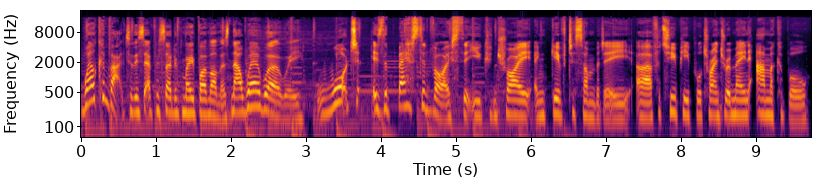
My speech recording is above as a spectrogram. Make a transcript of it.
Welcome back to this episode of Made by Mamas. Now, where were we? What is the best advice that you can try and give to somebody uh, for two people trying to remain amicable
